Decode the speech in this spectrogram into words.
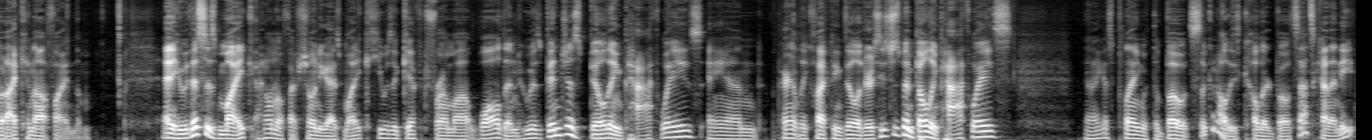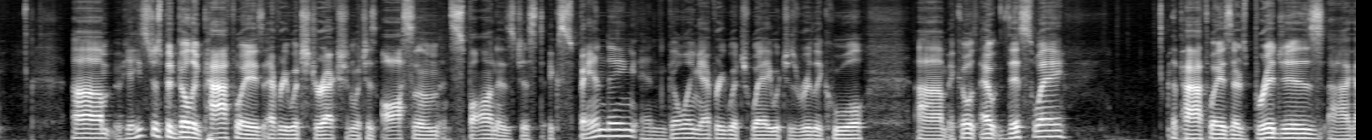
but I cannot find them. Anywho, this is Mike. I don't know if I've shown you guys Mike. He was a gift from uh, Walden, who has been just building pathways and apparently collecting villagers. He's just been building pathways and I guess playing with the boats. Look at all these colored boats. That's kind of neat. Um, he's just been building pathways every which direction, which is awesome. And Spawn is just expanding and going every which way, which is really cool. Um, it goes out this way. The pathways, there's bridges. Uh,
